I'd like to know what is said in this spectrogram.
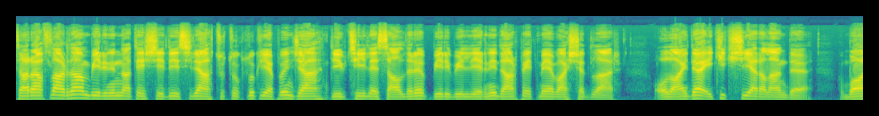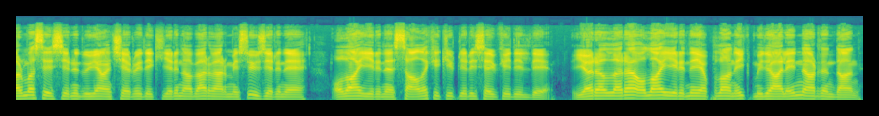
Taraflardan birinin ateşlediği silah tutukluk yapınca dipçiyle saldırıp birbirlerini darp etmeye başladılar. Olayda iki kişi yaralandı. Bağırma seslerini duyan çevredekilerin haber vermesi üzerine olay yerine sağlık ekipleri sevk edildi. Yaralılara olay yerine yapılan ilk müdahalenin ardından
